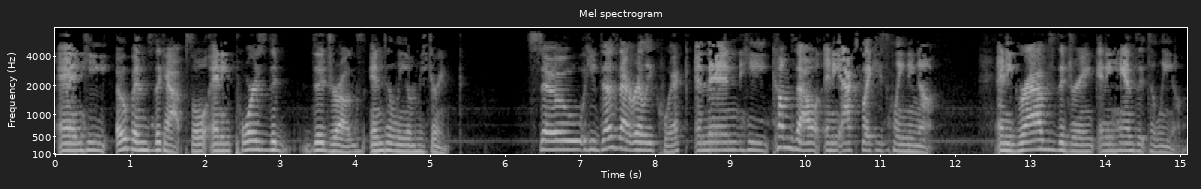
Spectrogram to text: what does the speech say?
and he opens the capsule and he pours the, the drugs into Liam's drink. So he does that really quick and then he comes out and he acts like he's cleaning up. And he grabs the drink and he hands it to Liam.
